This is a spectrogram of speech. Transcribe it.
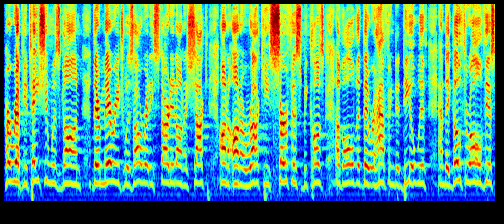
Her reputation was gone. Their marriage was already started on a shock, on, on a rocky surface because of all that they were having to deal with. And they go through all this.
